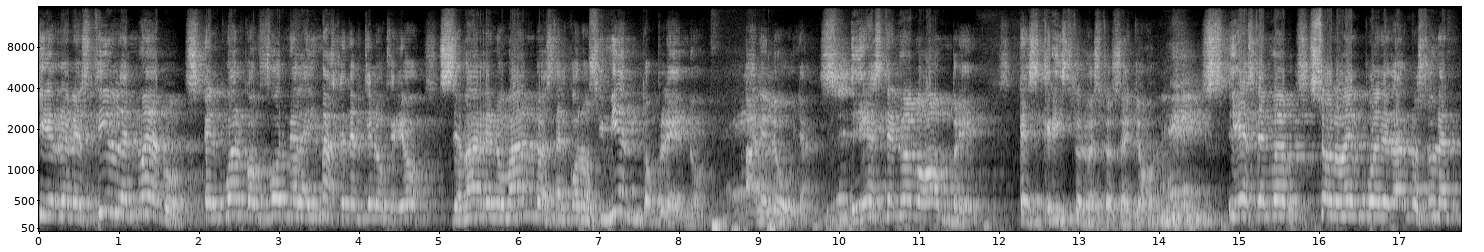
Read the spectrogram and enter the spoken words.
y revestido de nuevo, el cual conforme a la imagen del que lo creó, se va renovando hasta el conocimiento pleno. Aleluya. Y este nuevo hombre es Cristo nuestro Señor. Y este nuevo, solo Él puede darnos una,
